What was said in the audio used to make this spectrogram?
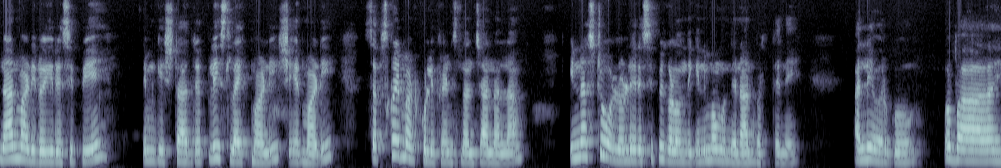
ನಾನು ಮಾಡಿರೋ ಈ ರೆಸಿಪಿ ನಿಮಗೆ ಇಷ್ಟ ಆದರೆ ಪ್ಲೀಸ್ ಲೈಕ್ ಮಾಡಿ ಶೇರ್ ಮಾಡಿ ಸಬ್ಸ್ಕ್ರೈಬ್ ಮಾಡ್ಕೊಳ್ಳಿ ಫ್ರೆಂಡ್ಸ್ ನನ್ನ ಚಾನಲ್ನ ಇನ್ನಷ್ಟು ಒಳ್ಳೊಳ್ಳೆ ರೆಸಿಪಿಗಳೊಂದಿಗೆ ನಿಮ್ಮ ಮುಂದೆ ನಾನು ಬರ್ತೇನೆ. ಅಲ್ಲಿಯವರೆಗೂ ಬಾಯ್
